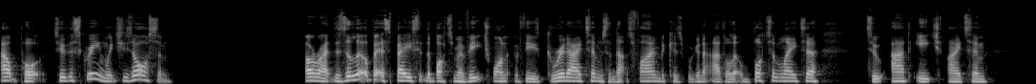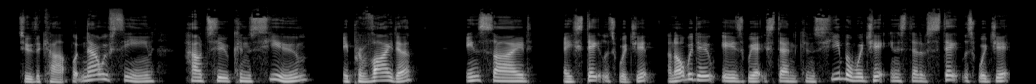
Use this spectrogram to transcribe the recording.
output to the screen, which is awesome. All right, there's a little bit of space at the bottom of each one of these grid items, and that's fine because we're going to add a little button later to add each item to the cart. But now we've seen how to consume a provider inside a stateless widget. And all we do is we extend consumer widget instead of stateless widget.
